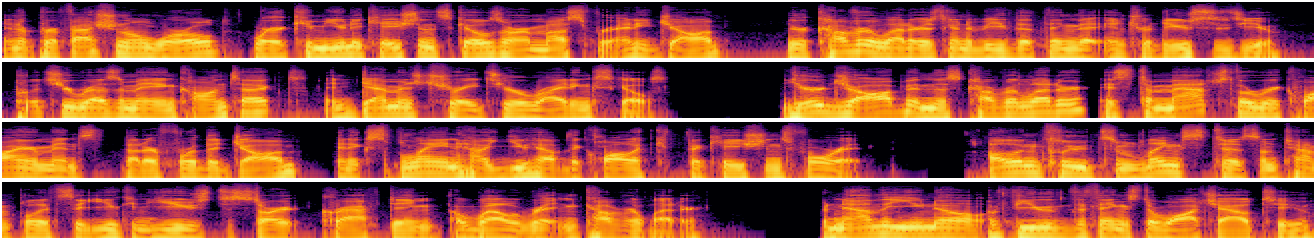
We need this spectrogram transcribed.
In a professional world where communication skills are a must for any job, your cover letter is going to be the thing that introduces you, puts your resume in context, and demonstrates your writing skills. Your job in this cover letter is to match the requirements that are for the job and explain how you have the qualifications for it. I'll include some links to some templates that you can use to start crafting a well written cover letter. But now that you know a few of the things to watch out to,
